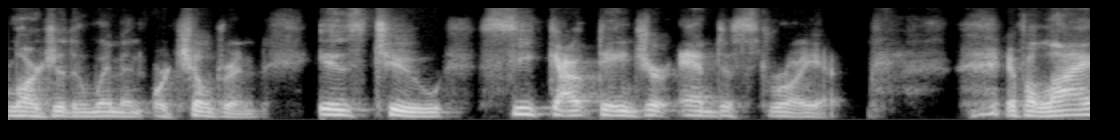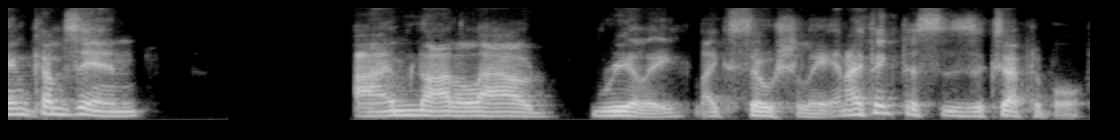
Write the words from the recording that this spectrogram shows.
larger than women or children is to seek out danger and destroy it. If a lion comes in, I'm not allowed really like socially and i think this is acceptable.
